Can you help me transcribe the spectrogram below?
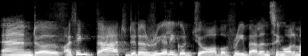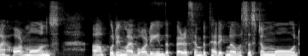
And uh, I think that did a really good job of rebalancing all my hormones, uh, putting my body in the parasympathetic nervous system mode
